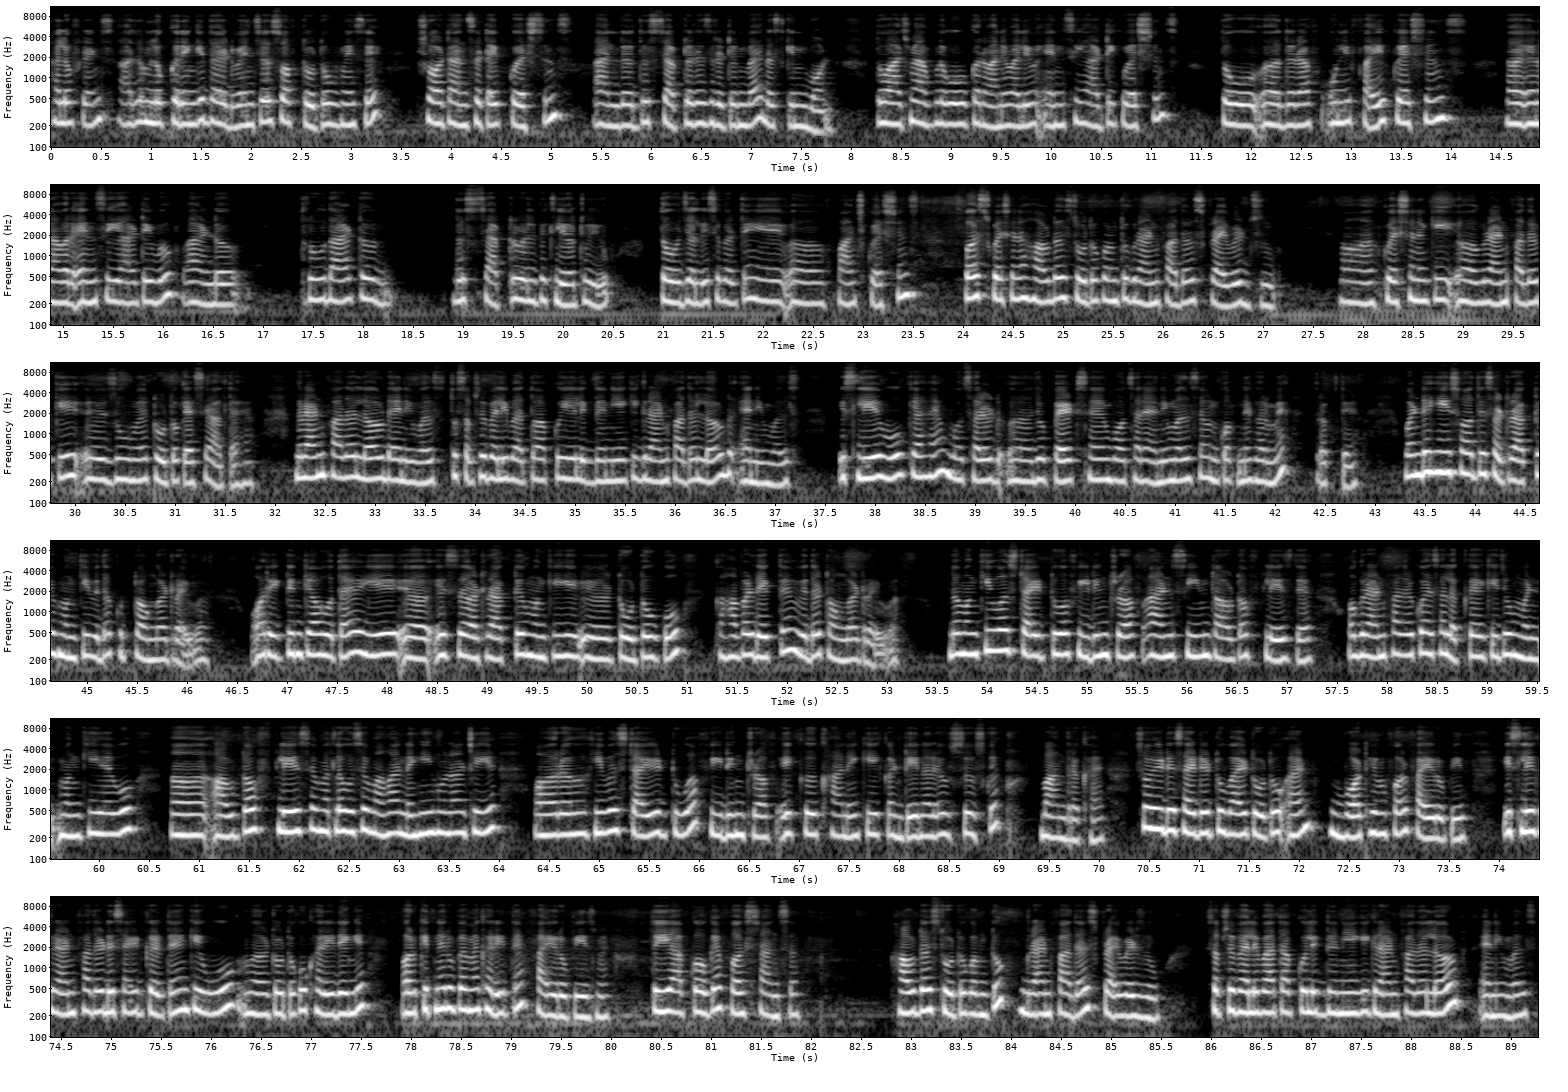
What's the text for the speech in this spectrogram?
Hello friends आज हम लोग करेंगे द एडवेंचर्स ऑफ़ टोटो में से short answer type questions and this chapter is written by Ruskin Bond तो आज मैं आप लोगों को करवाने वाली हूँ N C R T questions तो there are only five questions in our N C R T book and through that this chapter will be clear to you तो जल्दी से करते हैं ये पाँच क्वेश्चंस फ़र्स्ट क्वेश्चन है how does Toto come to grand fathers private zoo question है कि ग्रैंडफादर के ज़ू में टोटो कैसे आता है? ग्रैंडफादर लव्ड एनिमल्स तो सबसे पहली बात तो आपको ये लिख देनी है कि ग्रैंडफादर लव्ड एनिमल्स इसलिए वो क्या है? बहुत सारे जो पेट्स हैं, बहुत सारे एनिमल्स हैं, उनको अपने घर में रखते हैं। One day he saw this attractive monkey with a tonga driver और एक दिन क्या होता है? ये इस अट्रैक्टिव मंकी टोटो को कहाँ पर देखते हैं? With a tonga driver the monkey was tied to a feeding trough and seemed out of place there और ग्रैंडफादर को ऐसा लगता है कि जो मंकी है वो आउट ऑफ़ प्लेस है मतलब उसे वहाँ नहीं होना चाहिए। और he was tied to a feeding trough एक खाने की एक कंटेनर है, उससे उसको बाँध रखा है। So he decided to buy Toto and bought him for five rupees इसलिए ग्रैंडफादर डिसाइड करते हैं कि वो टोटो को ख़रीदेंगे। और कितने रुपए में ख़रीदते हैं? फाइव रुपीज़ में। तो ये आपका हो गया first answer how does Toto come to grandfather's private zoo सबसे पहले बात आपको लिख देनी है कि ग्रैंड फादर लव्ड एनिमल्स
